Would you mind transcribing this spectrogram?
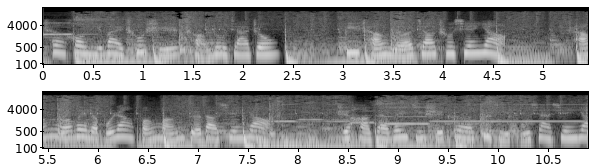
趁后羿外出时闯入家中。逼嫦娥交出仙药，嫦娥为了不让冯蒙得到仙药，只好在危急时刻自己服下仙药。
